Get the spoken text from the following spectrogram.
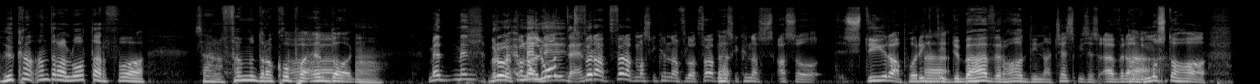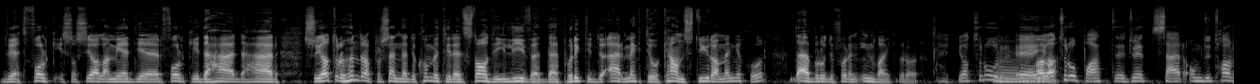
Hur kan andra låtar få så här 500k på Ja, en ja. dag? Men, men, Bror kolla, men det, låten... för, att, för att man ska kunna, förlåt, för att man ska kunna alltså, styra på riktigt, Ja. du behöver ha dina chess pieces överallt, Ja. du måste ha du vet, folk i sociala medier, folk i det här, det här Så jag tror 100% när du kommer till ett stadie i livet där på riktigt du är mäktig och kan styra människor Där bror, du får en invite bror Jag tror, Mm. eh, jag tror på att, du vet, så här, om du tar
